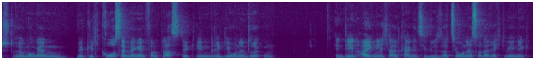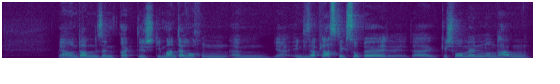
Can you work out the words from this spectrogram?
Strömungen wirklich große Mengen von Plastik in Regionen drücken, in denen eigentlich halt keine Zivilisation ist oder recht wenig. Ja, und dann sind praktisch die Mantarochen ähm, ja, in dieser Plastiksuppe äh, geschwommen und haben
